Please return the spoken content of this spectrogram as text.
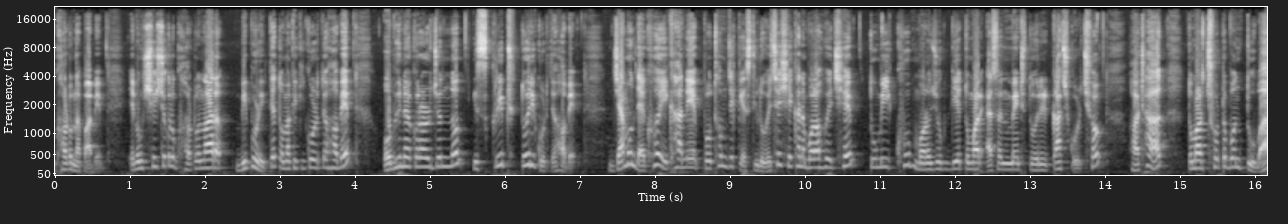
ঘটনা পাবে এবং সেই সকল ঘটনার বিপরীতে তোমাকে কি করতে হবে? অভিনয় করার জন্য স্ক্রিপ্ট তৈরি করতে হবে। যেমন দেখো, এখানে প্রথম যে কেসটি রয়েছে, সেখানে বলা হয়েছে, তুমি খুব মনোযোগ দিয়ে তোমার অ্যাসাইনমেন্ট তৈরির কাজ করছ। হঠাৎ তোমার ছোট বোন তুবা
